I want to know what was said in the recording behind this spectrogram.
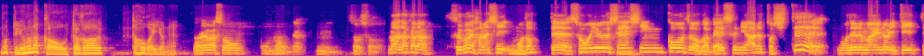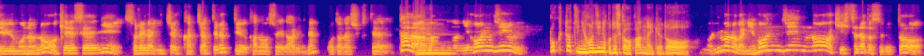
もっと世の中を疑った方がいいよね。それはそう思うね。うん、そうそう。まあだから、すごい話戻って、そういう精神構造がベースにあるとして、モデルマイノリティっていうものの形成に、それが一着買っちゃってるっていう可能性があるよね。おとなしくて。ただ、まあ、日本人、僕たち日本人のことしかわかんないけど、今のが日本人の気質だとすると、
